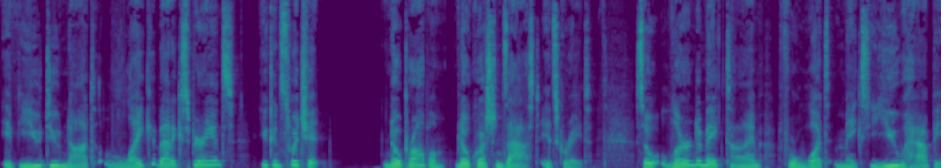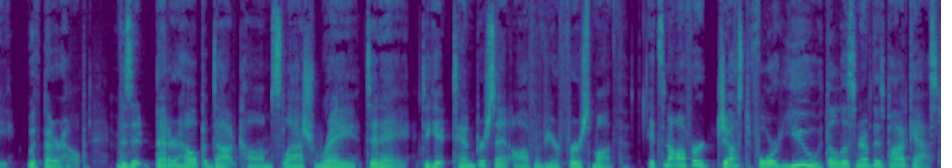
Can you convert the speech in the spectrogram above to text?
if you do not like that experience, you can switch it. No problem. No questions asked. It's great. So learn to make time for what makes you happy with BetterHelp. Visit betterhelp.com slash ray today to get 10% off of your first month. It's an offer just for you, the listener of this podcast.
